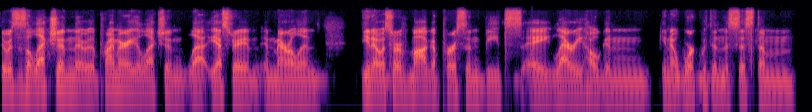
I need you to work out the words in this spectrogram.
there was this election, there was a primary election la- yesterday in, in Maryland. You know, a sort of MAGA person beats a Larry Hogan. You know, work within the system.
